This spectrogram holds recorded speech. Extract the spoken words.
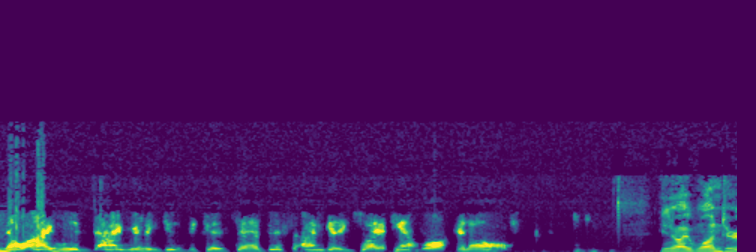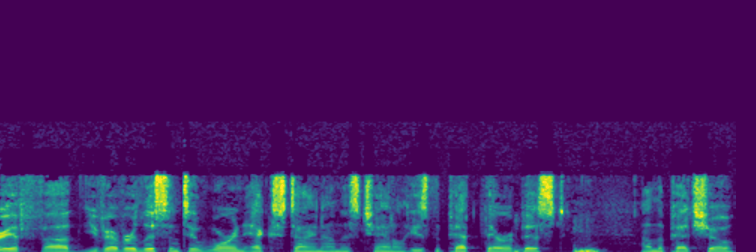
no, I would, I really do because uh, this I'm getting so I can't walk at all. You know, I wonder if uh, you've ever listened to Warren Eckstein on this channel. He's the pet therapist on the Pet Show.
